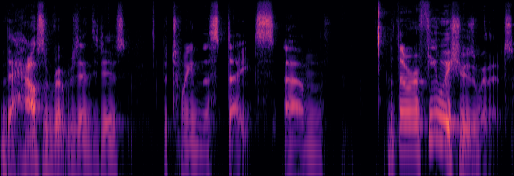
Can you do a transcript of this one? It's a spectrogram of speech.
the House of Representatives between the states. Um, But there are a few issues with it.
